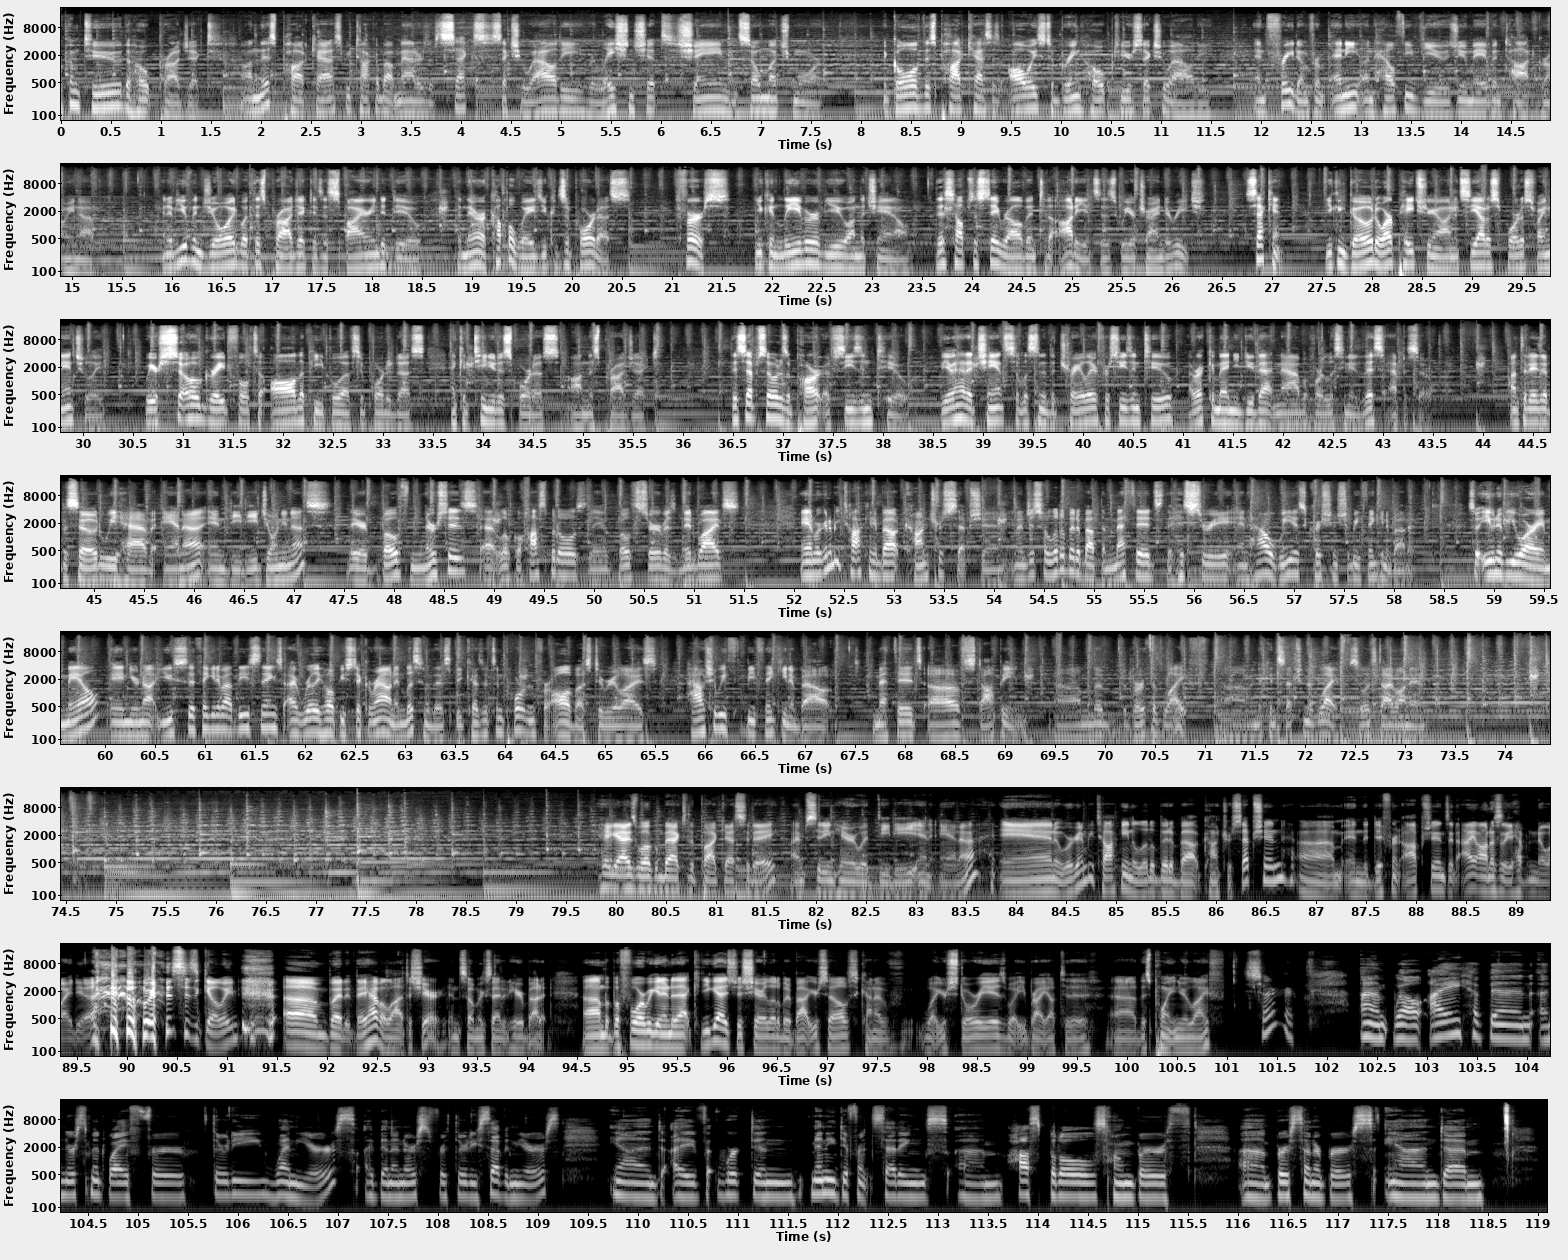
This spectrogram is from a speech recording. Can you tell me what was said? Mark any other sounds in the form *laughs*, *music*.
Welcome to the Hope Project. On this podcast, we talk about matters of sex, sexuality, relationships, shame, and so much more. The goal of this podcast is always to bring hope to your sexuality and freedom from any unhealthy views you may have been taught growing up. And if you've enjoyed what this project is aspiring to do, then there are a couple ways you can support us. First, you can leave a review on the channel. This helps us stay relevant to the audiences we are trying to reach. Second, you can go to our Patreon and see how to support us financially. We are so grateful to all the people who have supported us and continue to support us on this project. This episode is a part of season two. If you haven't had a chance to listen to the trailer for season two, I recommend you do that now before listening to this episode. On today's episode, we have Anna and Dee Dee joining us. They are both nurses at local hospitals, they both serve as midwives. And we're going to be talking about contraception and just a little bit about the methods, the history, and how we as Christians should be thinking about it. So, even if you are a male and you're not used to thinking about these things, I really hope you stick around and listen to this because it's important for all of us to realize how should we be thinking about methods of stopping um, the, the, birth of life um, and the conception of life. So, let's dive on in. Hey guys, welcome back to the podcast today. I'm sitting here with Dee and Anna, and we're going to be talking a little bit about contraception um, and the different options. And I honestly have no idea *laughs* where this is going, um, but they have a lot to share, and so I'm excited to hear about it. Um, but before we get into that, could you guys just share a little bit about yourselves, kind of what your story is, what you brought you up to uh, this point in your life? Sure. Um, well, I have been a nurse midwife for 31 years. I've been a nurse for 37 years, and I've worked in many different settings um, hospitals, home birth, uh, birth center births. And um,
